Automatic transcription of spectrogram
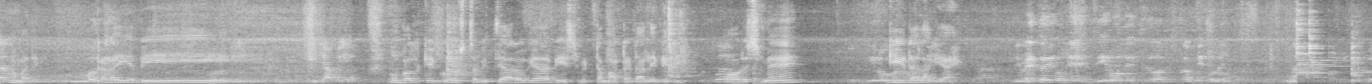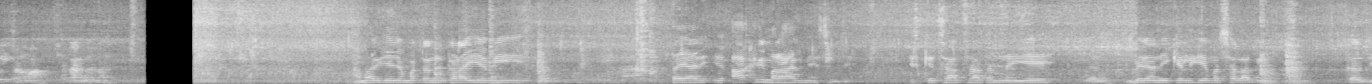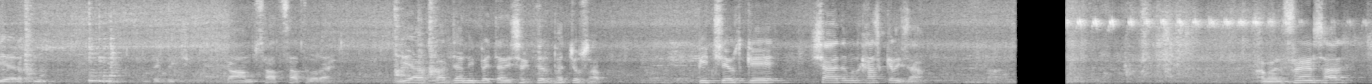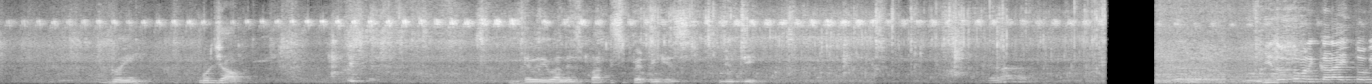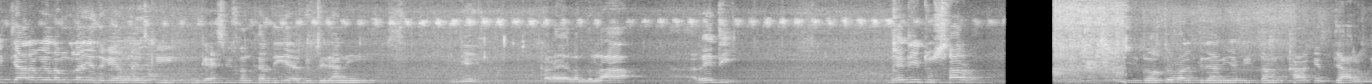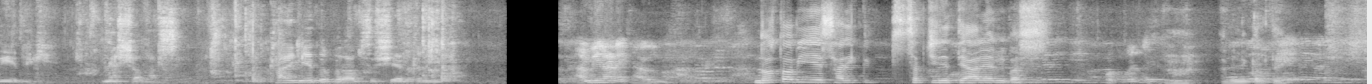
हमारी कढ़ाई अभी उबल के गोश्त अभी तैयार हो गया। अभी इसमें टमाटर डाले गए हैं और इसमें घी डाला गया है। हमारी ये जो मटन कढ़ाई अभी तैयारी, आखिरी मरहल में है समझे। इसके साथ साथ हमने ये बिरयानी के लिए मसाला भी कर दिया रखना। काम साथ साथ हो रहा है। ये आपका जानी पहचानी सकते बच्चों साहब। पीछे उसके शायद अहमद खास करी साहब। हमारे friends are doing good job everyone is participating his duty. ये दोस्तों हमारी कढ़ाई तो अभी तैयार हो गई अलहमदिल्ला ये देखिए हमने इसकी गैस भी बंद कर दी है। अभी बिरयानी ये कढ़ाई अलहमदिल्ला रेडी रेडी टू सर्व ये दोस्तों हमारी बिरयानी अभी दम खा के तैयार हो गई है देखिए। माशाल्लाह से। खाएँगे तो फिर आपसे शेयर करेंगे। दोस्तों अभी ये सारी सब चीज़ें तैयार है अभी बस। हाँ अभी निकलते हैं।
